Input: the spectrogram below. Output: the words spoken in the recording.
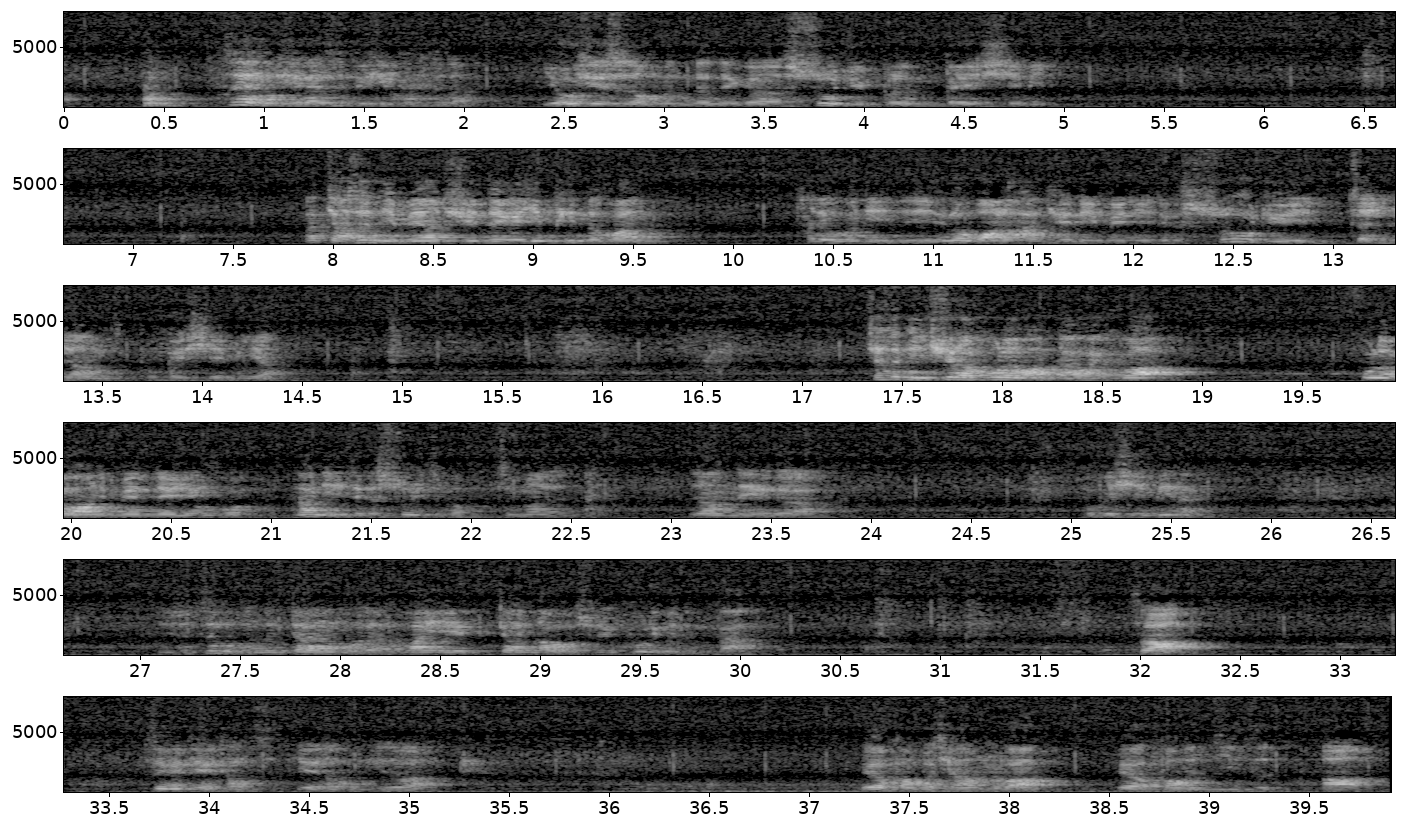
这些东西呢是必须控制的，尤其是我们的那个数据不能被泄密。那假设你们要去那个应聘的话，他就问你，你这个网络安全里面，你这个数据怎样不被泄密啊？假设你去了互联网单位，是吧？互联网里面的用户，那你这个数据怎么怎么让那个？不被泄密呢？你说这么多人调用我的，万一调用到我数据库里面怎么办？是吧？这个第二套第二套东西是吧？又要防火墙是吧？又要访问机制啊，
